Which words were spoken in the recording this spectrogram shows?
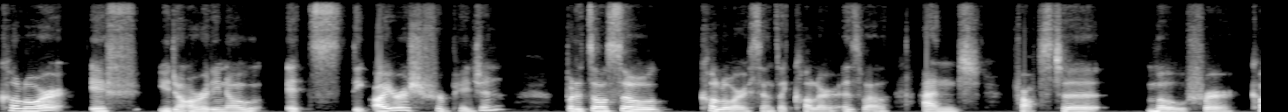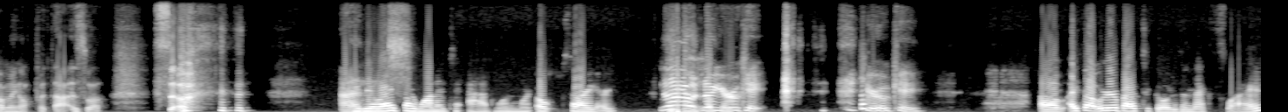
Colúr, if you don't already know, it's the Irish for pigeon, but it's also color sounds like color as well. And props to Mo for coming up with that as well. So I realized I wanted to add one more. Oh, sorry. Are, no, no, no, you're okay. you're okay. Um, I thought we were about to go to the next slide.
